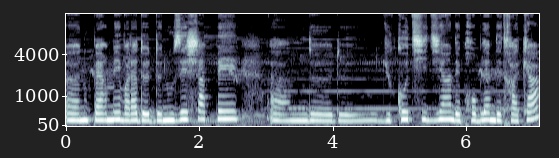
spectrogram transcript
euh, nous permet voilà, de, nous échapper euh, du quotidien, des problèmes, des tracas.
